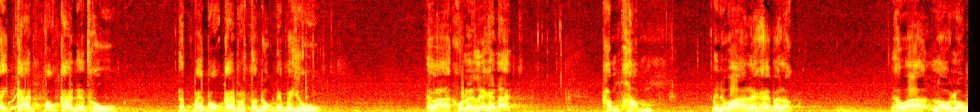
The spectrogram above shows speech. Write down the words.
อ้การป้องกันเนี่ยถูก แต่ไปป้องกันเพราะตระหนกเนี่ยไม่ถูกแต่ว่าคนละเรื่องกันนะ ขำๆ ไม่ได้ว่าอะไรใครไปหรอก แต่ว่าเราลอง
